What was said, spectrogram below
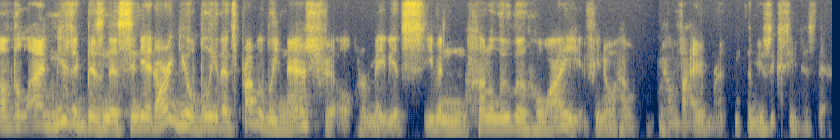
of the live music business. And yet, arguably, that's probably Nashville, or maybe it's even Honolulu, Hawaii, if you know how, how vibrant the music scene is there.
